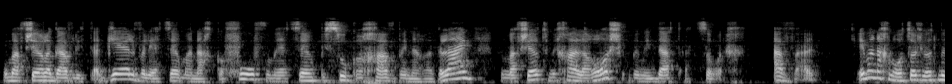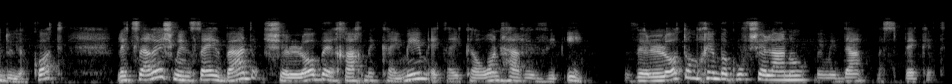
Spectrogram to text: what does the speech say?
הוא מאפשר לגב להתעגל ולייצר מנח כפוף, הוא מייצר פיסוק רחב בין הרגליים, ומאפשר תמיכה לראש במידת הצורך. אבל, אם אנחנו רוצות להיות מדויקות, לצערי יש מנשאי בד שלא בהכרח מקיימים את העיקרון הרביעי, ולא תומכים בגוף שלנו במידה מספקת.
